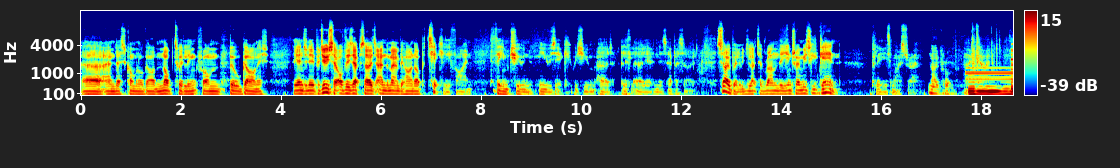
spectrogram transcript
uh, and less common or garden knob twiddling from Bill Garnish, the engineer producer of these episodes and the man behind our particularly fine theme tune music, which you heard a little earlier in this episode. So, Billy, would you like to run the intro music again, please, Maestro? No problem. Okay.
